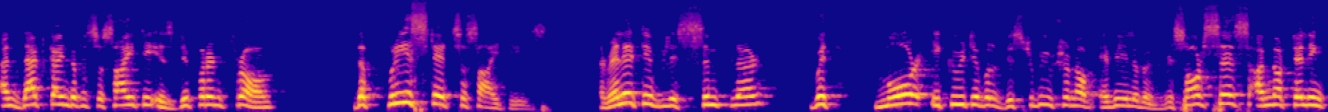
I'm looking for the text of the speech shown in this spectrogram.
and that kind of a society is different from the pre state societies, relatively simpler with more equitable distribution of available resources. I'm not telling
